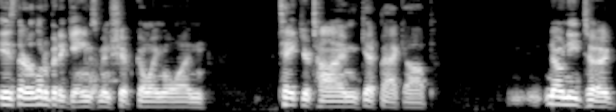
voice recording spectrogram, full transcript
Is there a little bit of gamesmanship going on? Take your time, get back up no need to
